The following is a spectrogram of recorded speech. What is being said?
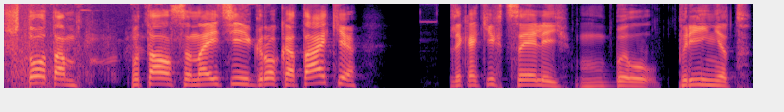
Что там пытался найти игрок атаки для каких целей был принят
